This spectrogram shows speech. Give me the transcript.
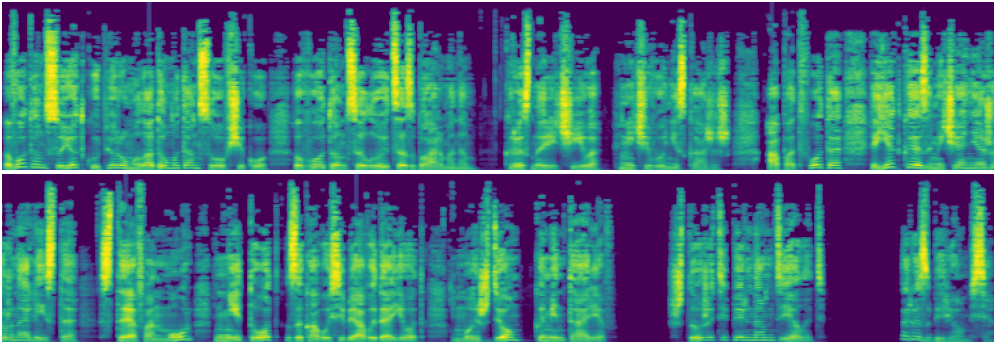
Вот он сует купюру молодому танцовщику, вот он целуется с барменом. Красноречиво, ничего не скажешь. А под фото едкое замечание журналиста. «Стефан Мур не тот, за кого себя выдает. Мы ждем комментариев». Что же теперь нам делать? Разберемся.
